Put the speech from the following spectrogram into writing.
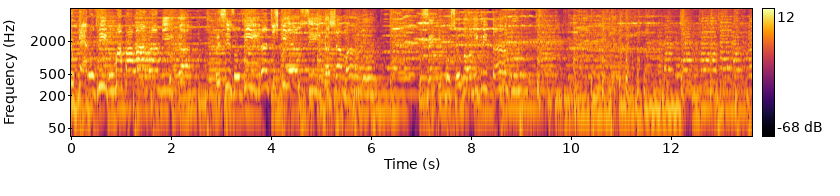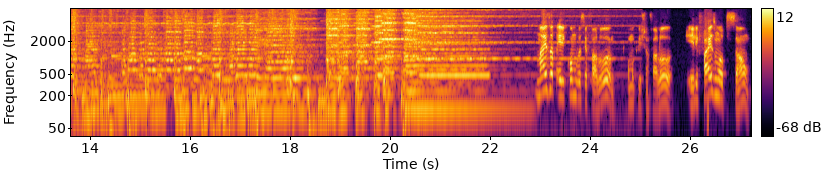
Eu quero ouvir uma palavra amiga, preciso ouvir antes que eu siga chamando, sempre por seu nome gritando. Mas ele, como você falou, como o Christian falou, ele faz uma opção,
